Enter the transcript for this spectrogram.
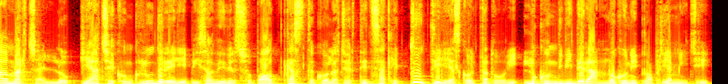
A Marcello piace concludere gli episodi del suo podcast con la certezza che tutti gli ascoltatori lo condivideranno con i propri amici.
